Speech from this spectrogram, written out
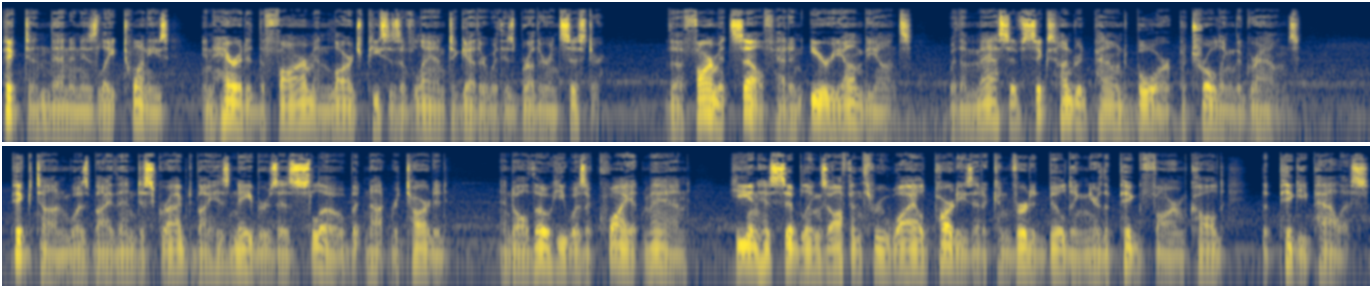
Pickton, then in his late 20s, inherited the farm and large pieces of land together with his brother and sister. The farm itself had an eerie ambiance, with a massive 600 pound boar patrolling the grounds. Pickton was by then described by his neighbors as slow but not retarded, and although he was a quiet man, he and his siblings often threw wild parties at a converted building near the pig farm called the Piggy Palace.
